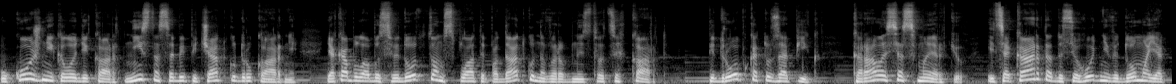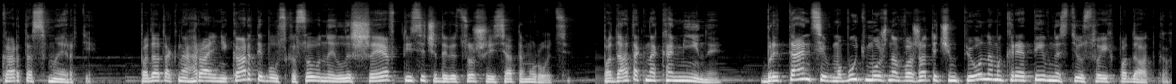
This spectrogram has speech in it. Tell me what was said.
у кожній колоді карт ніс на собі печатку друкарні, яка була би свідоцтвом сплати податку на виробництво цих карт. Підробка туза-пік каралася смертю, і ця карта до сьогодні відома як карта смерті. Податок на гральні карти був скасований лише в 1960 році. Податок на каміни. Британців, мабуть, можна вважати чемпіонами креативності у своїх податках.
